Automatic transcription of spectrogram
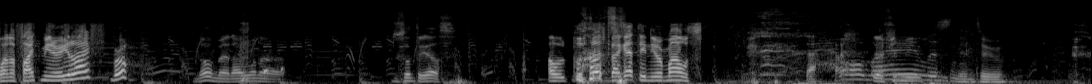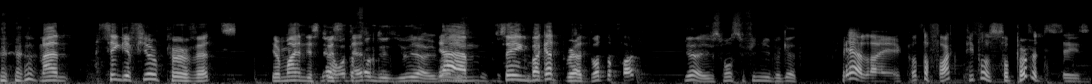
Wanna fight me in real life, bro? No, man, I wanna do something else. I will put that baguette in your mouth. The hell am Yeah, I listening to? Man, I think if you're pervert, your mind is Yeah, twisted. what the fuck, dude? You, yeah, Yeah, I'm saying baguette bread, what the fuck? Yeah, he just wants to feed me baguette. Yeah, like, what the fuck? People are so perfect these days.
